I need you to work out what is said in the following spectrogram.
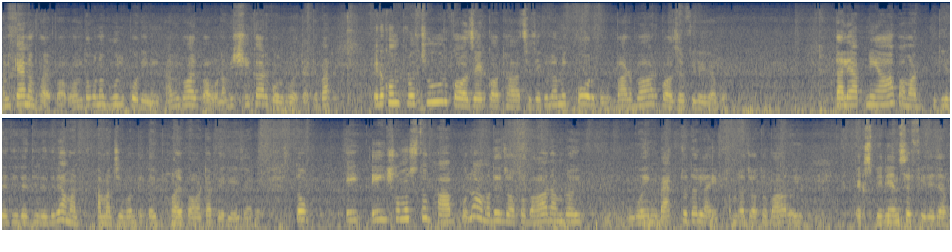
আমি কেন ভয় পাবো? আমি তো কোনো ভুল করিনি, আমি ভয় পাবো না, আমি স্বীকার করব এটাকে। বা এরকম প্রচুর কজের কথা আছে যেগুলো আমি করব, বারবার কজে ফিরে যাব। তাহলে আপনি আপ আমার ধীরে ধীরে ধীরে ধীরে আমার আমার জীবন থেকে ওই ভয় পাওয়াটা বেরিয়ে যাবে। তো এই এই সমস্ত ভাবগুলো আমাদের যতবার আমরা ওই going back to the life আমরা যতবার ওই এক্সপিরিয়েন্সে ফিরে যাব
